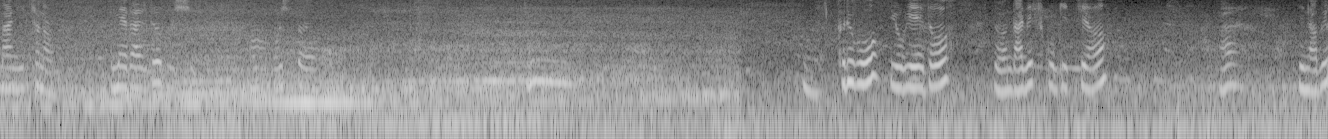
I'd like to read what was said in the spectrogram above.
12,000원. 에메랄드 부시. 어, 멋있어요. 음. 음, 그리고 여기에도 요 나비수국 있죠. 아, 이 나비,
